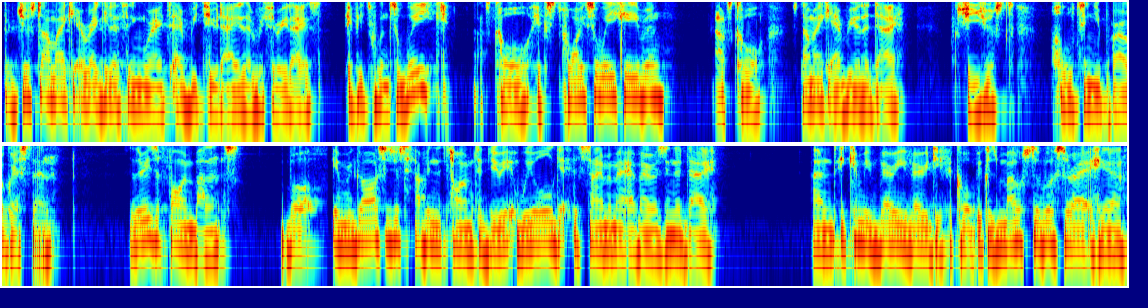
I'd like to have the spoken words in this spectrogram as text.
But just don't make it a regular thing where it's every two days, every three days. If it's once a week, that's cool. If it's twice a week, even, that's cool. Just don't make it every other day because you're just halting your progress then. So there is a fine balance. But in regards to just having the time to do it, we all get the same amount of hours in a day. And it can be very, very difficult because most of us are out here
